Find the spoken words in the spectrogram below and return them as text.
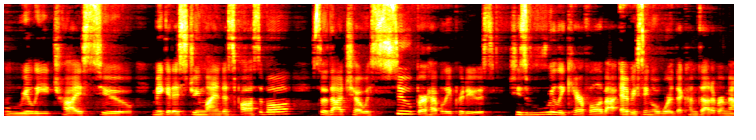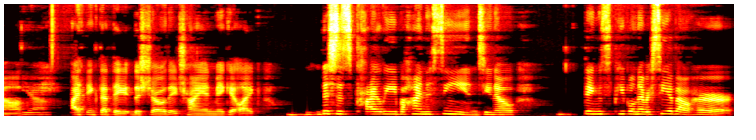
really tries to make it as streamlined as possible. So that show is super heavily produced. She's really careful about every single word that comes out of her mouth. Yeah. I think that they the show they try and make it like this is Kylie behind the scenes, you know, things people never see about her,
